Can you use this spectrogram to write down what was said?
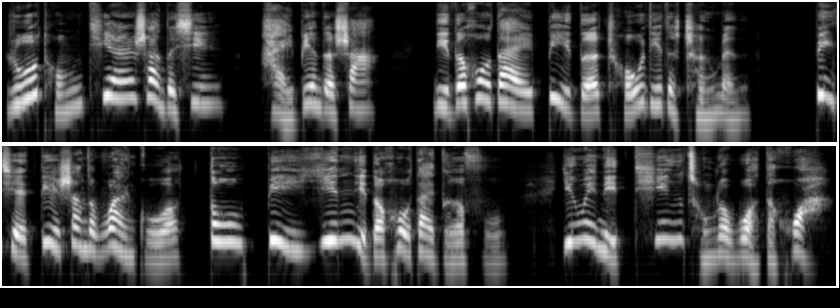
如同天上的星，海边的沙，你的后代必得仇敌的城门，并且地上的万国都必因你的后代得福，因为你听从了我的话。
